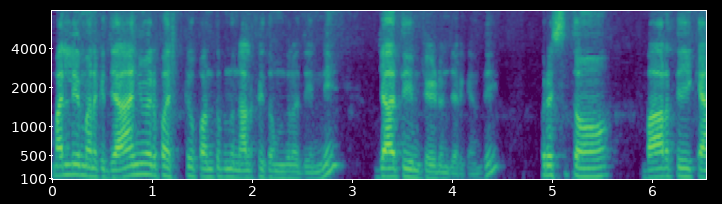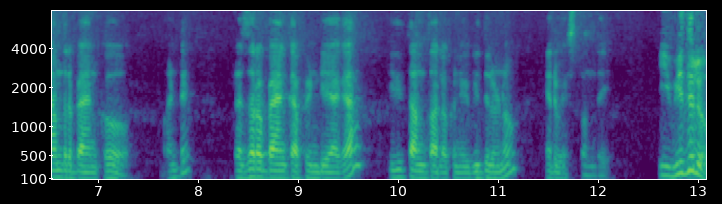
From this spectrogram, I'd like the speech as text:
మళ్ళీ మనకి జనవరి ఫస్ట్ పంతొమ్మిది నలభై తొమ్మిదిలో దీన్ని జాతీయం చేయడం జరిగింది. ప్రస్తుతం భారతీయ కేంద్ర బ్యాంకు అంటే రిజర్వ్ బ్యాంక్ ఆఫ్ ఇండియాగా ఇది తన తాలూకా విధులను నిర్వహిస్తుంది. ఈ విధులు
